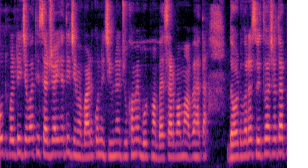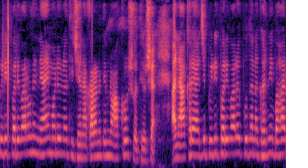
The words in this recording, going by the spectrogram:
બોટ પલટી જવાથી સર્જાઈ હતી, જેમાં બાળકોને જીવના જોખમે બોટમાં બેસાડવામાં આવ્યા હતા. દોઢ વર્ષ વીતવા છતાં પીડિત પરિવારોને ન્યાય મળ્યો નથી, જેના કારણે તેમનો આક્રોશ વધ્યો છે. અને આખરે આજે પીડિત પરિવારોએ પોતાના ઘરની બહાર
